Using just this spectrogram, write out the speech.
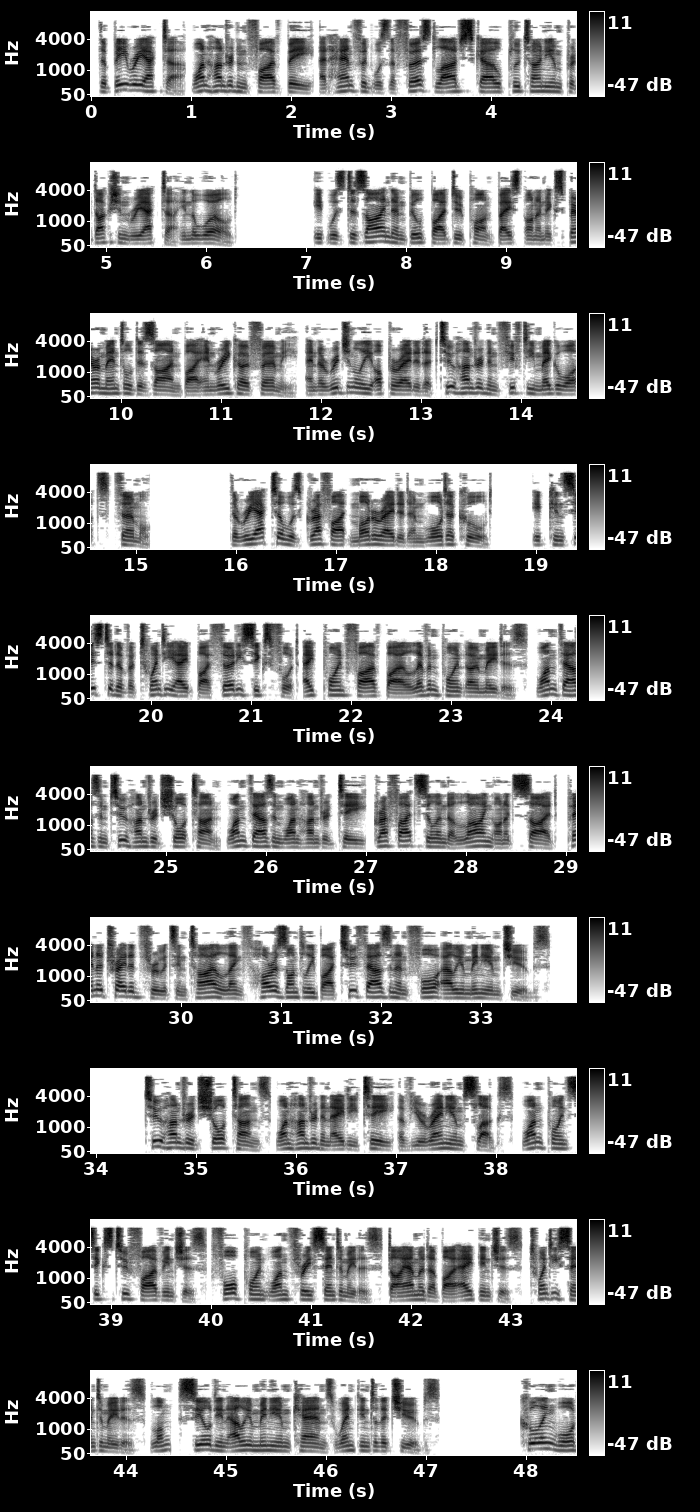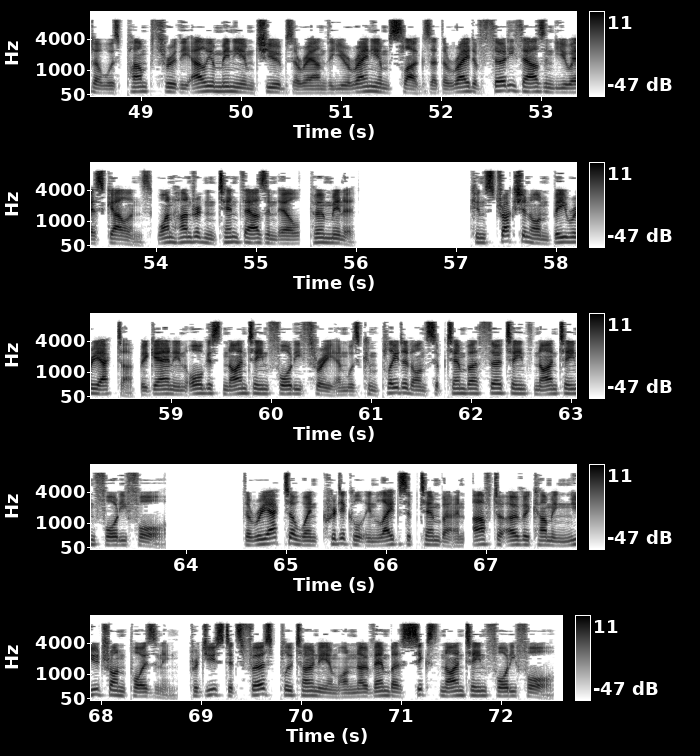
The B reactor 105B at Hanford was the first large-scale plutonium production reactor in the world. It was designed and built by DuPont based on an experimental design by Enrico Fermi, and originally operated at 250 MW thermal. The reactor was graphite moderated and water-cooled. It consisted of a 28 by 36 foot (8.5 by 11.0 meters, 1,200 short ton (1,100 t) graphite cylinder lying on its side, penetrated through its entire length horizontally by 2,004 aluminium tubes. 200 short tons 180 t of uranium slugs, 1.625 inches 4.13 centimeters diameter by 8 inches 20 centimeters long, sealed in aluminium cans went into the tubes. Cooling water was pumped through the aluminium tubes around the uranium slugs at the rate of 30,000 US gallons 110,000 L per minute. Construction on B reactor began in August 1943 and was completed on September 13, 1944. The reactor went critical in late September and, after overcoming neutron poisoning, produced its first plutonium on November 6, 1944.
